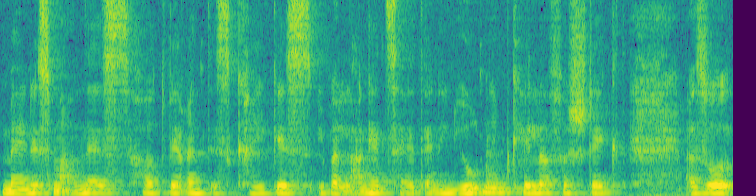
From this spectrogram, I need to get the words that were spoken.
meines Mannes hat während des Krieges über lange Zeit einen Juden im Keller versteckt. Also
